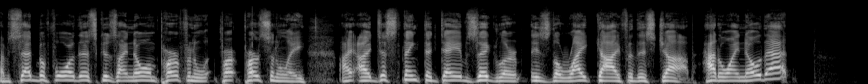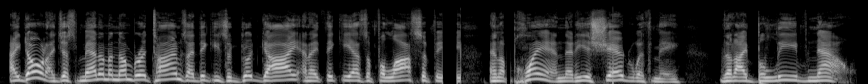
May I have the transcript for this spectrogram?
I've said before this because I know him personally. I, I just think that Dave Ziegler is the right guy for this job. How do I know that? I don't. I just met him a number of times. I think he's a good guy, and I think he has a philosophy and a plan that he has shared with me that I believe now.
